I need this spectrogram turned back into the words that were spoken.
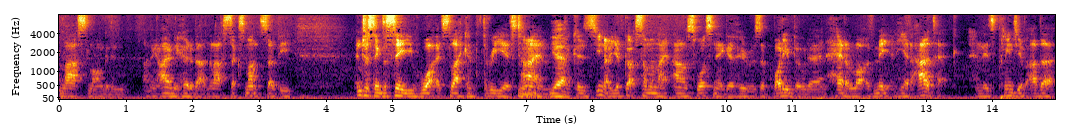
last longer than I think I only heard about it in the last six months. So it'd be interesting to see what it's like in three years' Mm, time. yeah. because you know you've got someone like Arnold Schwarzenegger who was a bodybuilder and had a lot of meat, and he had a heart attack. And there's plenty of other.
